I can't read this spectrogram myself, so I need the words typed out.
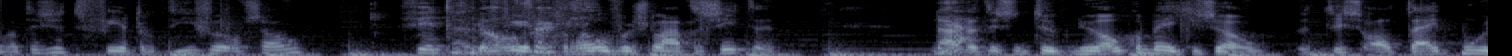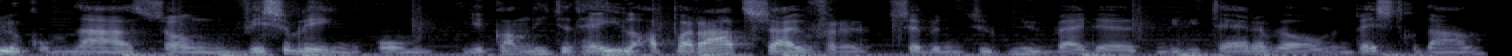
wat is het, 40 dieven of zo? 40 rovers. 40 rovers laten zitten. Nou, ja. dat is natuurlijk nu ook een beetje zo. Het is altijd moeilijk om na zo'n wisseling, om, je kan niet het hele apparaat zuiveren. Ze hebben natuurlijk nu bij de militairen wel hun best gedaan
